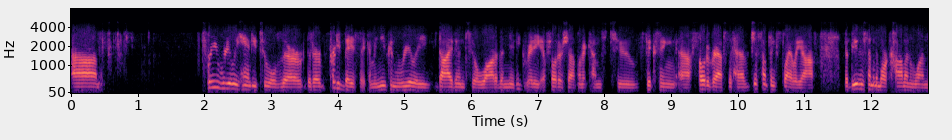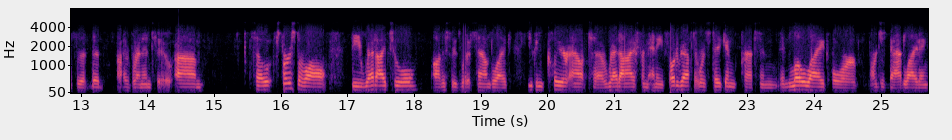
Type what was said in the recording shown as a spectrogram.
Um, three really handy tools that are, that are pretty basic. I mean you can really dive into a lot of the nitty gritty of Photoshop when it comes to fixing uh, photographs that have just something slightly off. But these are some of the more common ones that, that I've run into. Um, so first of all, the red eye tool obviously is what it sounds like. You can clear out uh, red eye from any photograph that was taken, perhaps in, in low light or, or just bad lighting.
